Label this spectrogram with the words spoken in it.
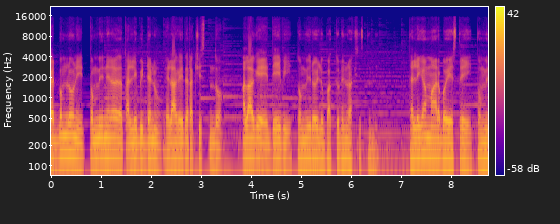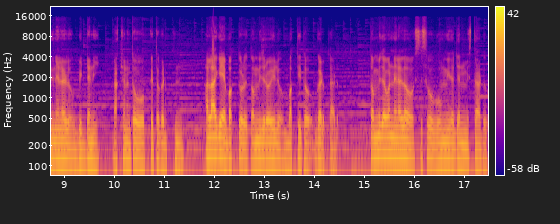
గర్భంలోని తొమ్మిది నెలల తల్లి బిడ్డను ఎలాగైతే రక్షిస్తుందో అలాగే దేవి తొమ్మిది రోజులు భక్తుడిని రక్షిస్తుంది. తల్లిగా మారబోయే స్త్రీ తొమ్మిది నెలలు బిడ్డని రక్షణతో ఓపికతో గడుపుతుంది. అలాగే భక్తుడు తొమ్మిది రోజులు భక్తితో గడుపుతాడు. తొమ్మిదవ నెలలో శిశువు భూమి మీద జన్మిస్తాడు.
